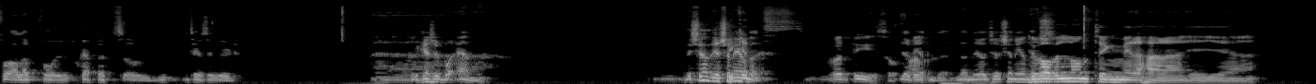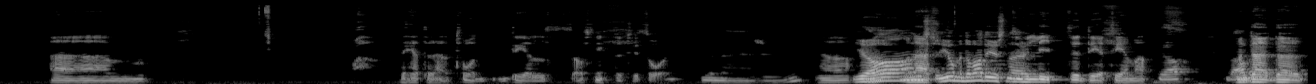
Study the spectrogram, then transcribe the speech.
får alla på skeppet och beter sig weird. Det kanske bara en. Det kände, jag känner igen det. Var det så? Jag vet inte, men jag känner igen Det var väl någonting med det här i... eh, ehm, det heter det här tvådelsavsnittet vi såg. Menagerie? Ja, Ja, men, just jo men de hade ju sån det är här... lite det temat. Ja. Men där, där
